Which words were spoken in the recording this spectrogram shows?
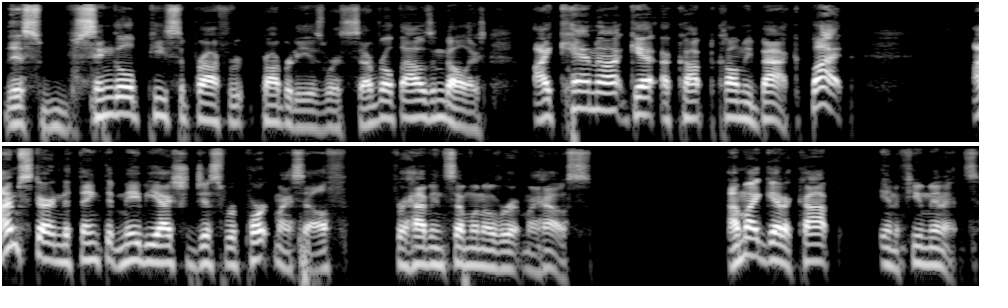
this single piece of property is worth several thousand dollars. I cannot get a cop to call me back, but I'm starting to think that maybe I should just report myself for having someone over at my house. I might get a cop in a few minutes.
